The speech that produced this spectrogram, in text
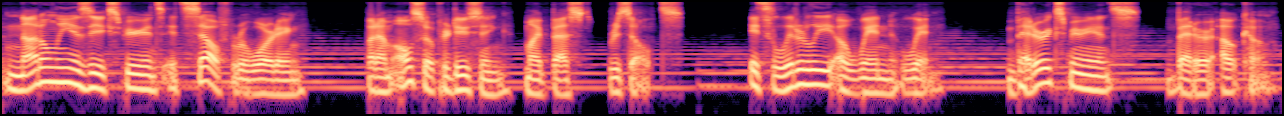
not only is the experience itself rewarding, but I'm also producing my best results. It's literally a win win. Better experience, better outcome.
